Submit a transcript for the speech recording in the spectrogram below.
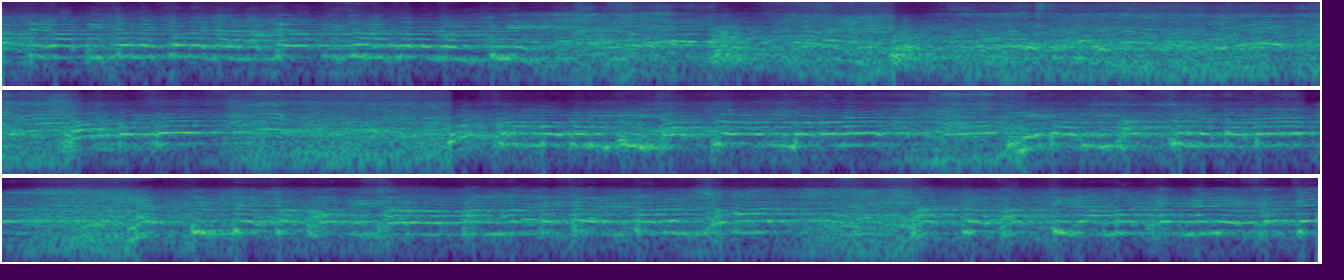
আপনারা পিছনে চলে যান, আপনারা পিছনে চলে যান প্লিজ বাংলাদেশের ছাত্র ছাত্রীরা মাঠে এসেছে।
